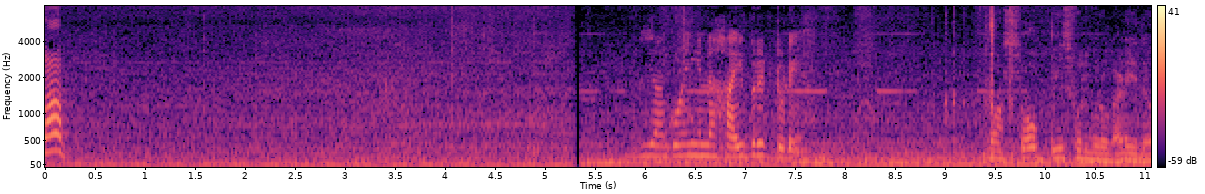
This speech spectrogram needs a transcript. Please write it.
stop we are going in a hybrid today so peaceful ಗುರು ಗಾಡಿ ಇದು.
